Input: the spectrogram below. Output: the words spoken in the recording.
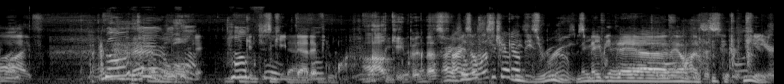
Life. Terrible. You can just keep that if you want. I'll keep it. That's fine. right, Alright, so let's check out these rooms. Maybe they uh, they all have a secret key or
